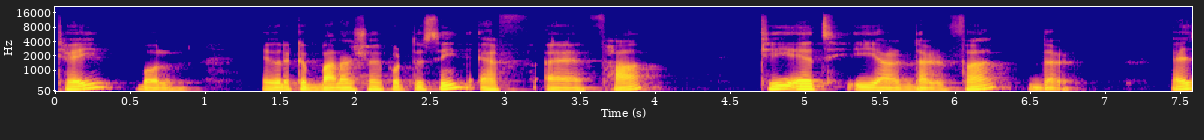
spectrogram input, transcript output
ঠেই বল এগুলো একটা বানান সহ পড়তেছি এফ ফা. টি এইচ ই আর দার ফা দার ঠাই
